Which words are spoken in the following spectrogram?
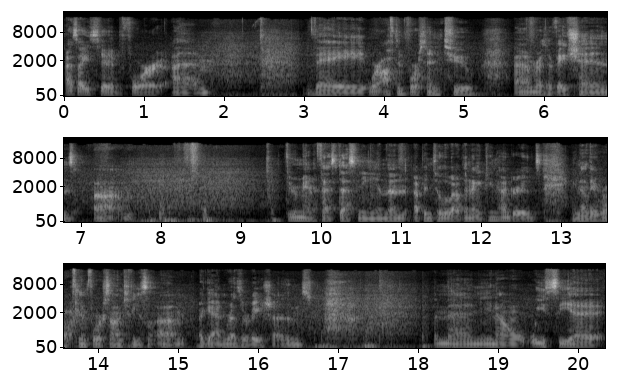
as I stated before, um, they were often forced into um, reservations, um, through Manifest Destiny, and then up until about the 1900s, you know, they were often forced onto these, um, again, reservations. And then, you know, we see it,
